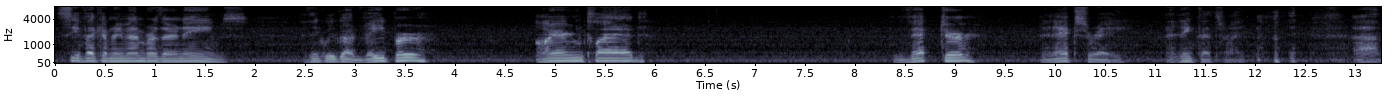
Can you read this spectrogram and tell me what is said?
See if I can remember their names. I think we've got Vapor, Ironclad, Vector, and X-Ray. I think that's right. um,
